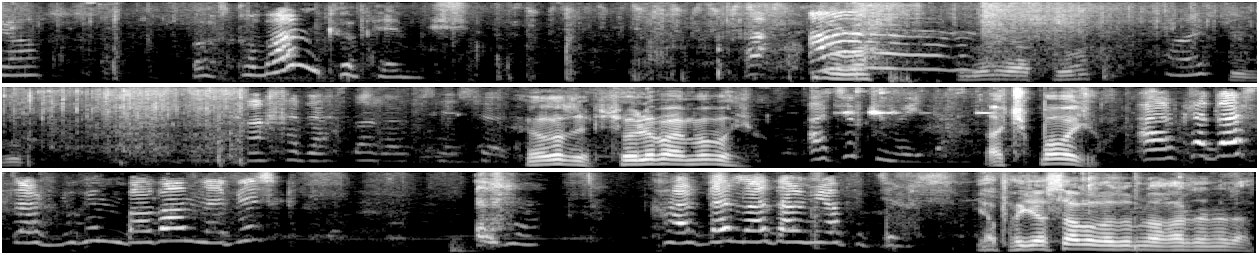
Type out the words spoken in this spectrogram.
Ya. Başka var mı köpeğmiş? Baba. Nereye yatıyor? Ay. Dur dur. Arkadaşlar bir şey söyle. Ya kızım söyle bakayım babacığım. Açık mıydı? Açık babacığım. Arkadaşlar bugün babamla biz kardan adam yapacağız. Yapacağız sabah kızımla kardan adam.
